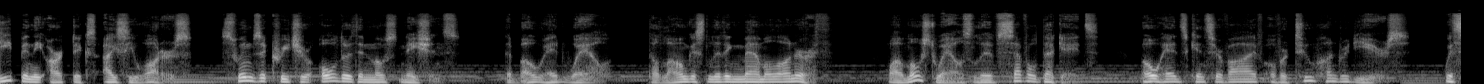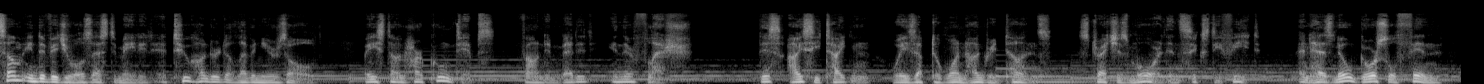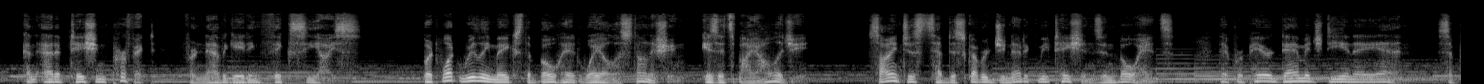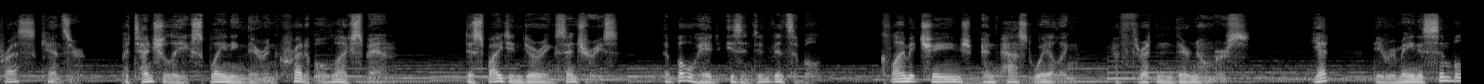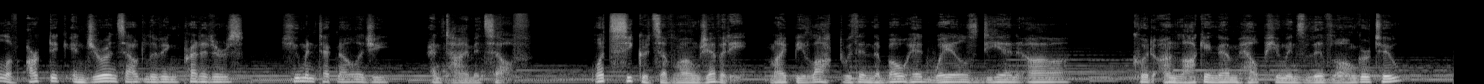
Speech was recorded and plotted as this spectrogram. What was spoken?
Deep in the Arctic's icy waters swims a creature older than most nations, the bowhead whale, the longest living mammal on Earth. While most whales live several decades, bowheads can survive over 200 years, with some individuals estimated at 211 years old based on harpoon tips found embedded in their flesh. This icy titan weighs up to 100 tons, stretches more than 60 feet, and has no dorsal fin, an adaptation perfect for navigating thick sea ice. But what really makes the bowhead whale astonishing is its biology. Scientists have discovered genetic mutations in bowheads that repair damaged DNA and suppress cancer, potentially explaining their incredible lifespan. Despite enduring centuries, the bowhead isn't invincible. Climate change and past whaling have threatened their numbers. Yet, they remain a symbol of Arctic endurance outliving predators, human technology, and time itself. What secrets of longevity might be locked within the bowhead whale's DNA? Could unlocking them help humans live longer too?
